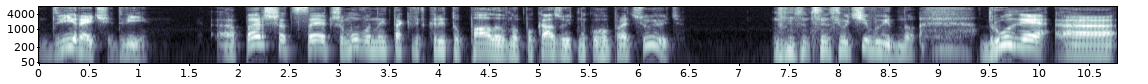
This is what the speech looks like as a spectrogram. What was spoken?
дві речі. Дві. Е, Перше, це чому вони так відкрито паливно показують, на кого працюють. Це очевидно. Друге, е,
